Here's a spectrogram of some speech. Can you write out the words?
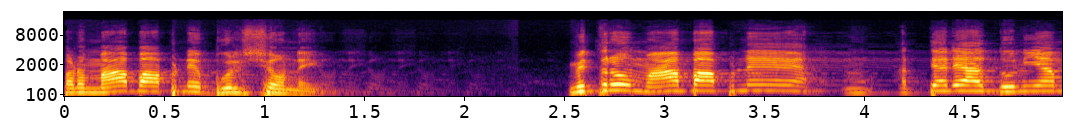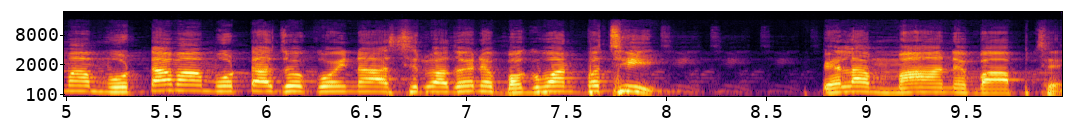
પણ મા બાપને ભૂલશો નહીં. મિત્રો, મા બાપને અત્યારે આ દુનિયામાં મોટામાં મોટા જો કોઈના આશીર્વાદ હોય ને, ભગવાન પછી પેલા મા અને બાપ છે.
